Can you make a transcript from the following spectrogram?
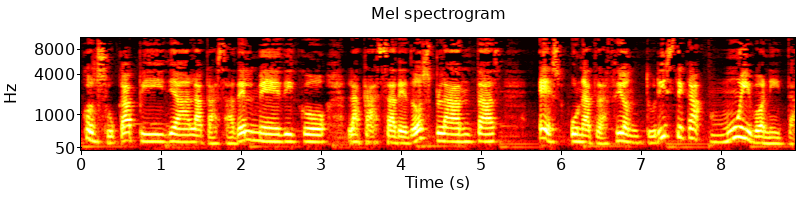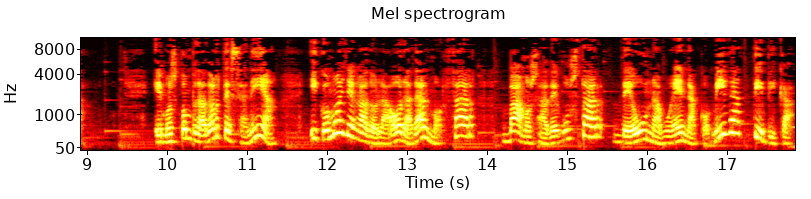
con su capilla, la casa del médico, la casa de dos plantas, es una atracción turística muy bonita. Hemos comprado artesanía y como ha llegado la hora de almorzar, vamos a degustar de una buena comida típica.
